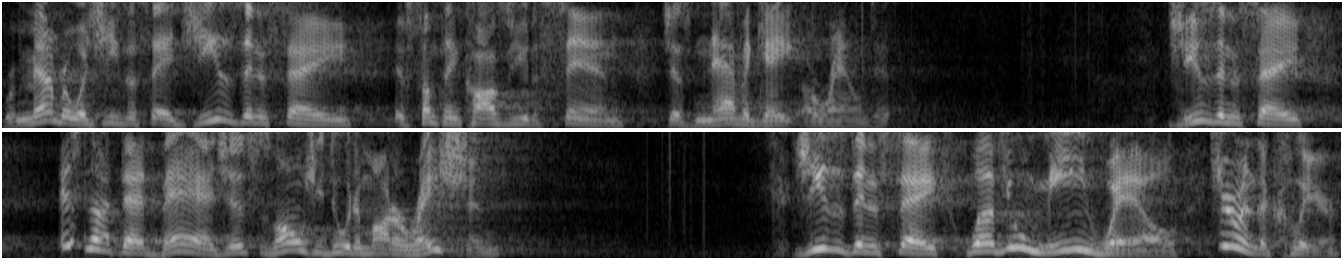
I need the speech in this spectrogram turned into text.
remember what Jesus said. Jesus didn't say, if something causes you to sin, just navigate around it. Jesus didn't say, it's not that bad, just as long as you do it in moderation. Jesus didn't say, well, if you mean well, you're in the clear.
